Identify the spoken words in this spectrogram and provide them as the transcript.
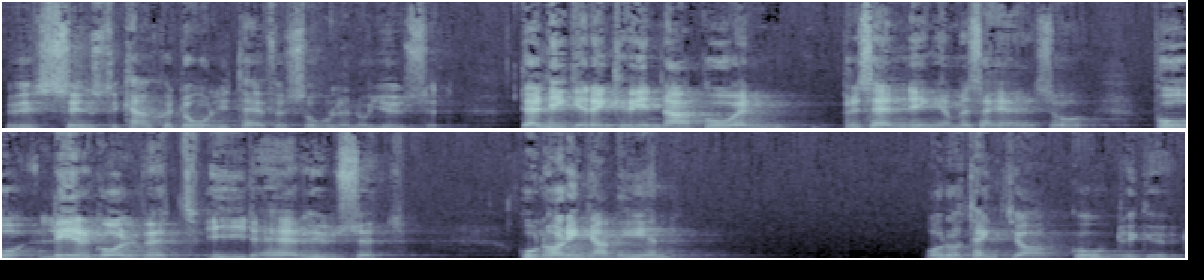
Nu syns det kanske dåligt här för solen och ljuset. Där ligger en kvinna på en presenning, om man säger så, på lergolvet i det här huset. Hon har inga ben. Och då tänkte jag, gode Gud,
